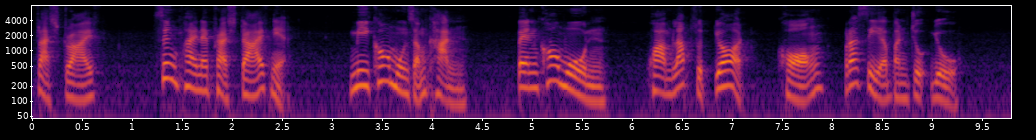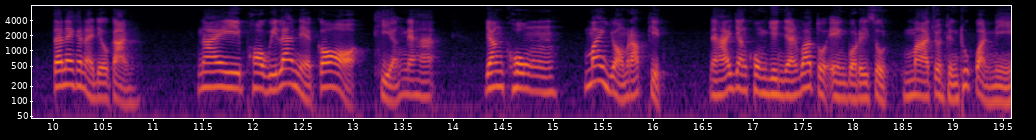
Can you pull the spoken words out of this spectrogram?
แฟลชไดรฟ์ซึ่งภายในแฟลชไดรฟ์เนี่ยมีข้อมูลสำคัญ เป็นข้อมูลความลับสุดยอดของรัสเซียบรรจุอยู่ แต่ในขณะเดียวกัน นายพอล วีแลนเนี่ยก็เถียงนะฮะ ยังคงไม่ยอมรับผิด นะฮะยังคงยืนยันว่าตัวเองบริสุทธิ์มาจนถึงทุกวันนี้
